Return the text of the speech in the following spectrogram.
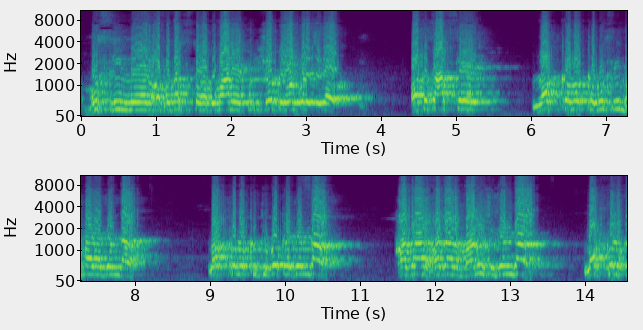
মুসলিম মেয়ের অপদস্থ অপমানের প্রতিশোধ গ্রহণ করেছিল। অথচ আজকে লক্ষ লক্ষ মুসলিম ভাইরা জেন্দা লক্ষ লক্ষ যুবকরা জেন্দা হাজার হাজার মানুষ জেন্দা লক্ষ লক্ষ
